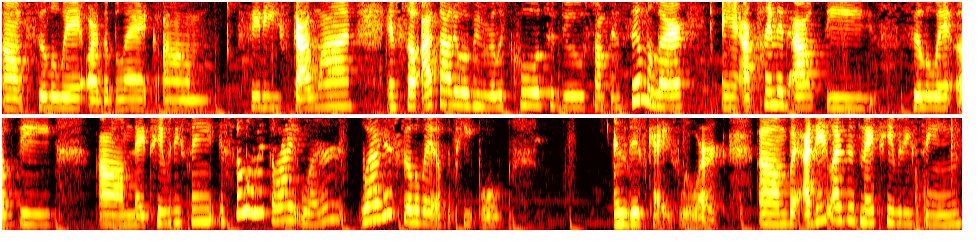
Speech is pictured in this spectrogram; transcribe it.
um, silhouette or the black um, city skyline. And so I thought it would be really cool to do something similar. And I printed out the silhouette of the um, nativity scene. Is silhouette the right word? Well, I guess silhouette of the people in this case would work. Um, but I did like this nativity scene.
